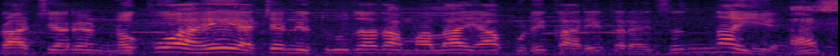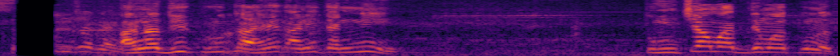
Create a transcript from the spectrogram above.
प्राचार्य नको आहे याच्या नेतृत्वात आम्हाला यापुढे कार्य करायचं नाही आहे अनधिकृत आहेत आणि त्यांनी तुमच्या माध्यमातूनच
